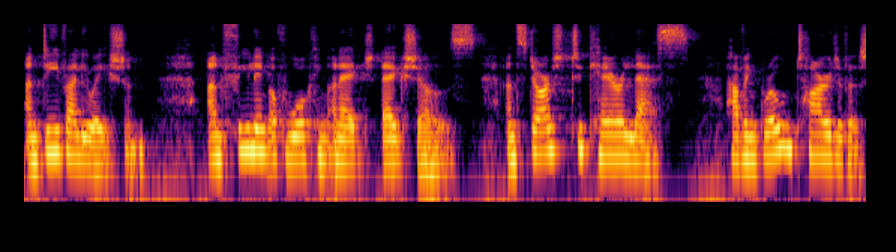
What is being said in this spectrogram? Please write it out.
and devaluation and feeling of walking on egg- eggshells and started to care less, having grown tired of it.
